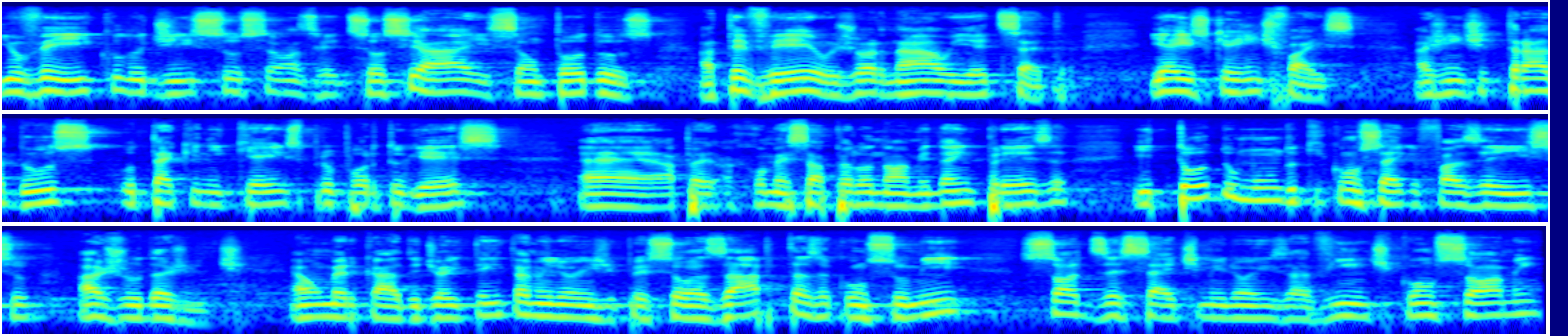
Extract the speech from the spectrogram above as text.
E o veículo disso são as redes sociais, são todos a TV, o jornal e etc. E é isso que a gente faz. A gente traduz o Techniquez para o português é, a começar pelo nome da empresa, e todo mundo que consegue fazer isso ajuda a gente. É um mercado de 80 milhões de pessoas aptas a consumir, só 17 milhões a 20 consomem,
